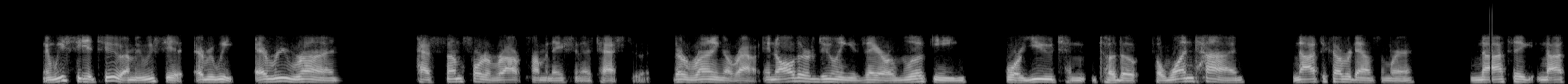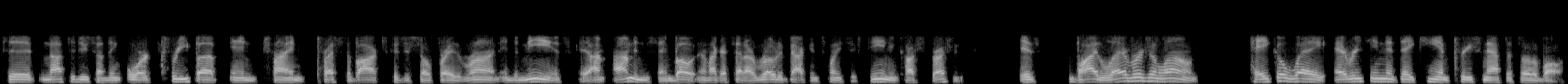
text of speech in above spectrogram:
and we see it too. I mean, we see it every week. Every run has some sort of route combination attached to it. They're running a route, and all they're doing is they are looking for you to to the to one time not to cover down somewhere, not to not to not to do something or creep up and try and press the box because you're so afraid to run. And to me, it's I'm I'm in the same boat. And like I said, I wrote it back in 2016 in Cautious Aggression. Is by leverage alone, take away everything that they can pre snap to throw the ball.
